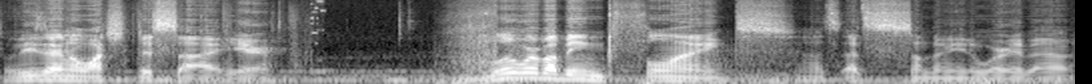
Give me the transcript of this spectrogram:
So these are gonna watch this side here. I'm a little worried about being flanked. That's that's something I need to worry about.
